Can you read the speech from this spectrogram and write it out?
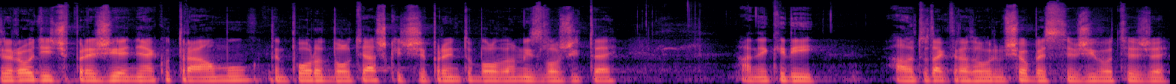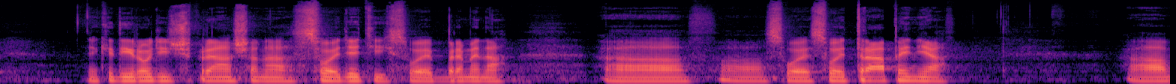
že rodič prežije nejakú traumu, ten pôrod bol ťažký, čiže pre to bolo veľmi zložité. A niekedy, ale to tak teraz hovorím všeobecne v živote, že niekedy rodič prenáša na svoje deti svoje bremena, a, a svoje, svoje trápenia. A,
